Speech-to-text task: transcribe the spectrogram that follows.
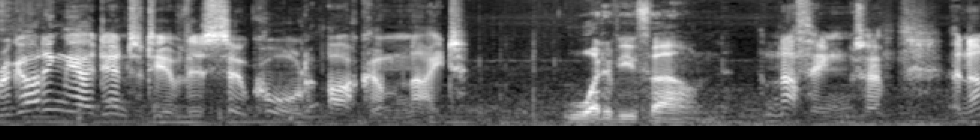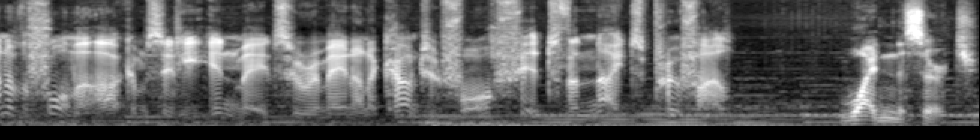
regarding the identity of this so-called Arkham Knight, What have you found? Nothing, sir. None of the former Arkham City inmates who remain unaccounted for fit the Knight's profile. Widen the search.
